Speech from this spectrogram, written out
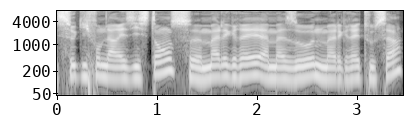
ceux qui font de la résistance, malgré Amazon, malgré tout ça,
